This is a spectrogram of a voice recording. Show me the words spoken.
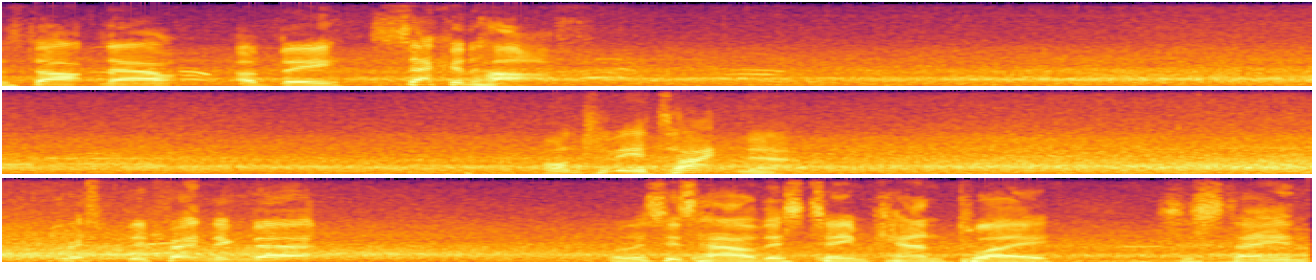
the start now of the second half. On to the attack now. Crisp defending there. Well, this is how this team can play. Sustained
